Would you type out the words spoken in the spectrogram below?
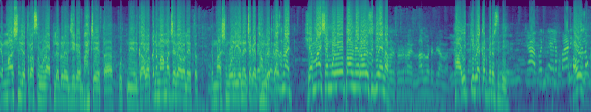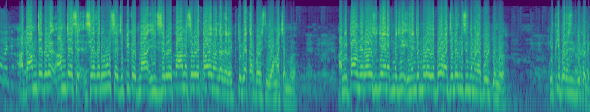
या माशांच्या त्रासामुळे आपल्याकडे जे काही भाज्या येतात पुतणे गावाकडे मामाच्या गावाला येतात. त्या माशामुळे येण्याच्या काय थांबल्यात का? नाहीत ह्या माशामुळं पाहुणेरावळे सुद्धा येणार. हा इतकी बेकार परिस्थिती. आहे. अहो, आता आमच्याकडे आमच्या शे- शेजारी ऊसाची पिकं आहेत ना ही सगळे पानं सगळे काळे भांगार झाले इतकी बेकार परिस्थिती या माशांमुळं. आणि पाहुणेरावळे सुद्धा येणार म्हणजे ह्यांच्यामुळे या पोरांचे लग्न सिद्ध म्हणा पोल्ट्रीमुळं. इतकी परिस्थिती बिकट आहे.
